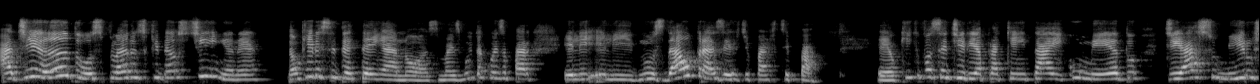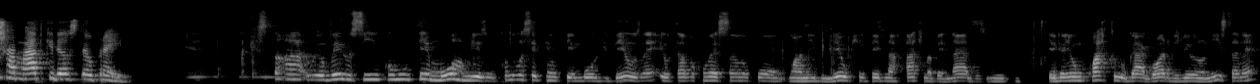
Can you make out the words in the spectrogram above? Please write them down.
adiando os planos que Deus tinha, né? Não que ele se detenha a nós, mas muita coisa para ele, ele nos dá o prazer de participar. É, o que, que você diria para quem está aí com medo de assumir o chamado que Deus deu para ele? Questão, ah, eu vejo assim como um temor mesmo. Quando você tem um temor de Deus, né? Eu estava conversando com um amigo meu que teve na Fátima Bernardes. Ele ganhou um quarto lugar agora de violonista, né?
